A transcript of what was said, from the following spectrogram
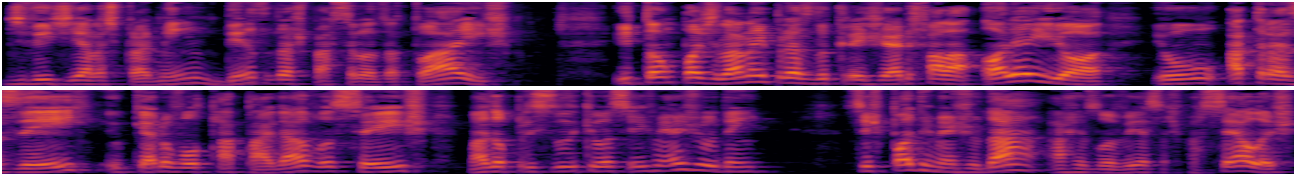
dividir elas para mim dentro das parcelas atuais? Então pode ir lá na empresa do Cregério e falar: olha aí, ó, eu atrasei, eu quero voltar a pagar vocês, mas eu preciso que vocês me ajudem. Vocês podem me ajudar a resolver essas parcelas?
